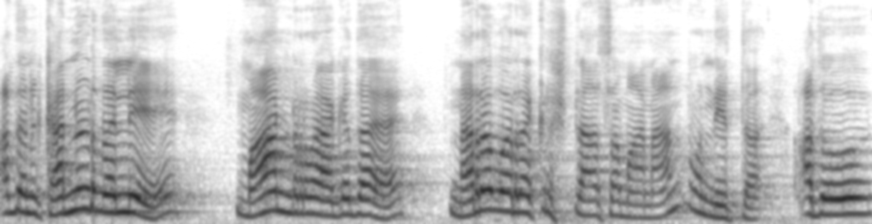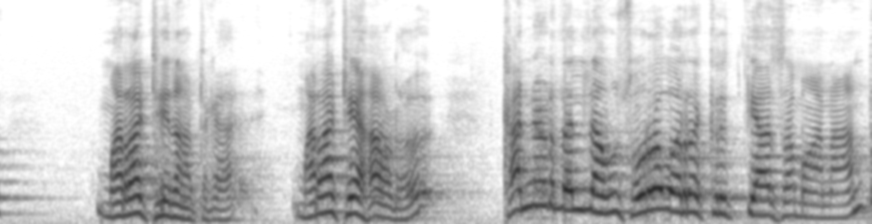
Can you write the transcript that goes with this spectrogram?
ಅದನ್ನು ಕನ್ನಡದಲ್ಲಿ ಮಾಂಡರಾಗದ ನರವರ ಕೃಷ್ಣ ಸಮಾನ ಅಂತ ಒಂದಿತ್ತು. ಅದು ಮರಾಠಿ ನಾಟಕ. ಮರಾಠಿ ಹಾಡು ಕನ್ನಡದಲ್ಲಿ ನಾವು ಸುರವರ ಕೃತ್ಯ ಸಮಾನ ಅಂತ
